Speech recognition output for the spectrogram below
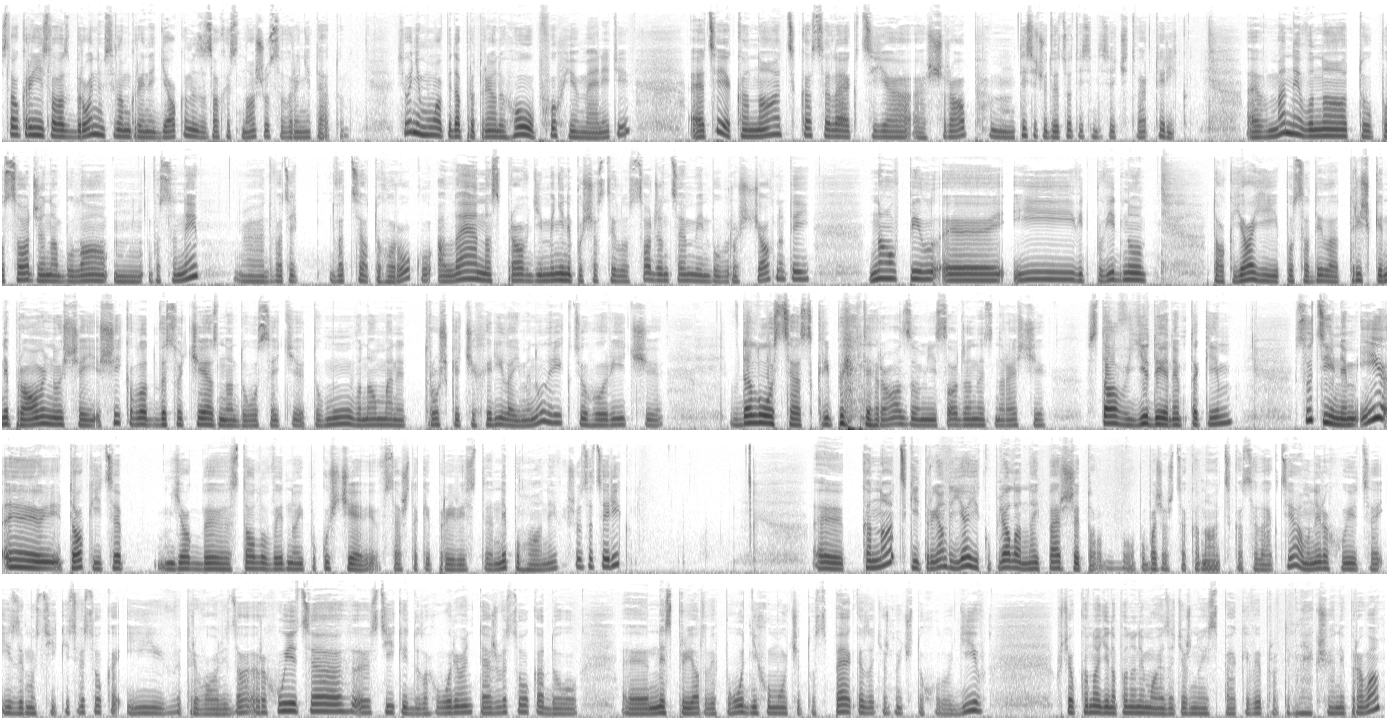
Слава Україні, слава Збройним силам України. Дякуємо за захист нашого суверенітету. Сьогодні мова піде про троянду Hope for Humanity. Е, Це є канадська селекція е, м, 1984 рік. Е, В мене вона то посаджена була восени е, 20 2020 року, але насправді мені не пощастило з саджанцем, він був розчахнутий навпіл, і відповідно. Так, я її посадила трішки неправильно, ще й шийка була височезна досить, тому вона в мене трошки чехиріла і минулий рік цьогоріч вдалося скріпити разом, і саджанець нарешті став єдиним таким суцільним. І е, так, і це якби стало видно і по кущеві. Все ж таки приріст непоганий вийшов за цей рік. Е, Канадські троянди я її купляла найперше так, бо побачив, що це канадська селекція, вони рахуються і зимостійкість висока, і витривалість. Рахується е, стійкість до захворювань теж висока, до е, несприятливих погодних умов, чи то спеки затяжної, чи то холодів. Хоча в Канаді, напевно, немає затяжної спеки, виправте мене, якщо я не права.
